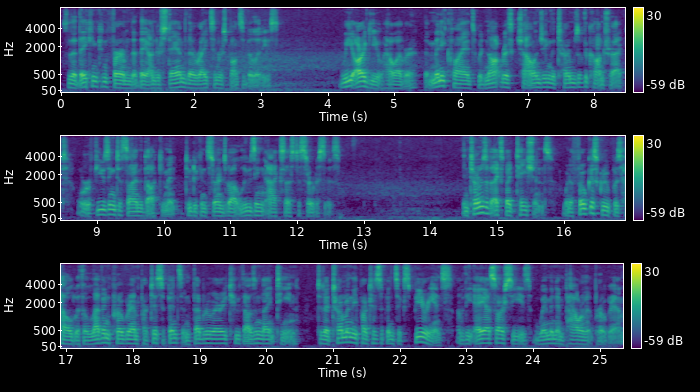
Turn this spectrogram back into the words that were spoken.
so that they can confirm that they understand their rights and responsibilities. We argue, however, that many clients would not risk challenging the terms of the contract or refusing to sign the document due to concerns about losing access to services. In terms of expectations, when a focus group was held with 11 program participants in February 2019 to determine the participants' experience of the ASRC's Women Empowerment Program,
